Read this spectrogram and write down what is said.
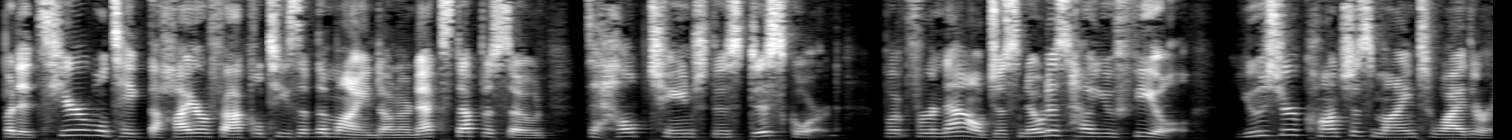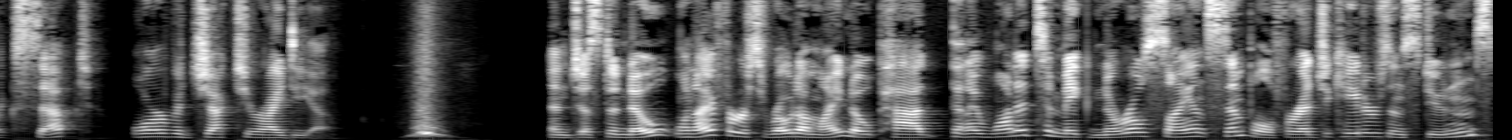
but it's here we'll take the higher faculties of the mind on our next episode to help change this discord. But for now, just notice how you feel. Use your conscious mind to either accept or reject your idea. And just a note when I first wrote on my notepad that I wanted to make neuroscience simple for educators and students,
